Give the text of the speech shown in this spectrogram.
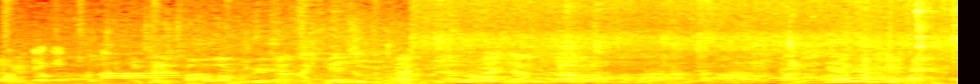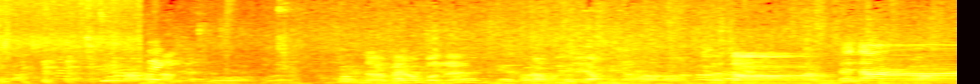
껍데기 추가. 그다음에 이거는 짜잔. 짜잔.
